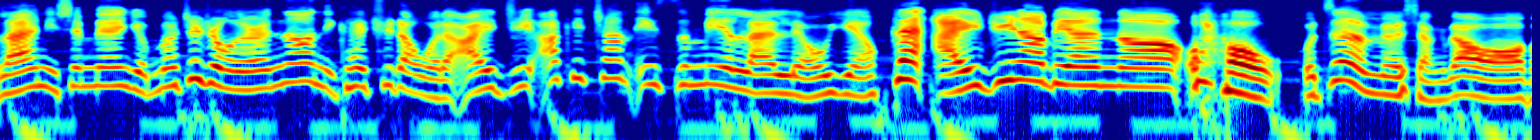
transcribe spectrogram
来，你身边有没有这种人呢？你可以去到我的 IG Aki Chan is me 来留言，在 IG 那边呢，哇，我真的没有想到哦。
